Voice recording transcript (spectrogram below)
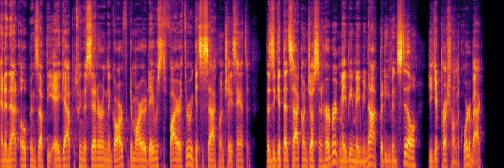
and then that opens up the A gap between the center and the guard for Demario Davis to fire through. He gets a sack on Chase Hansen. Does he get that sack on Justin Herbert? Maybe, maybe not. But even still, you get pressure on the quarterback.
